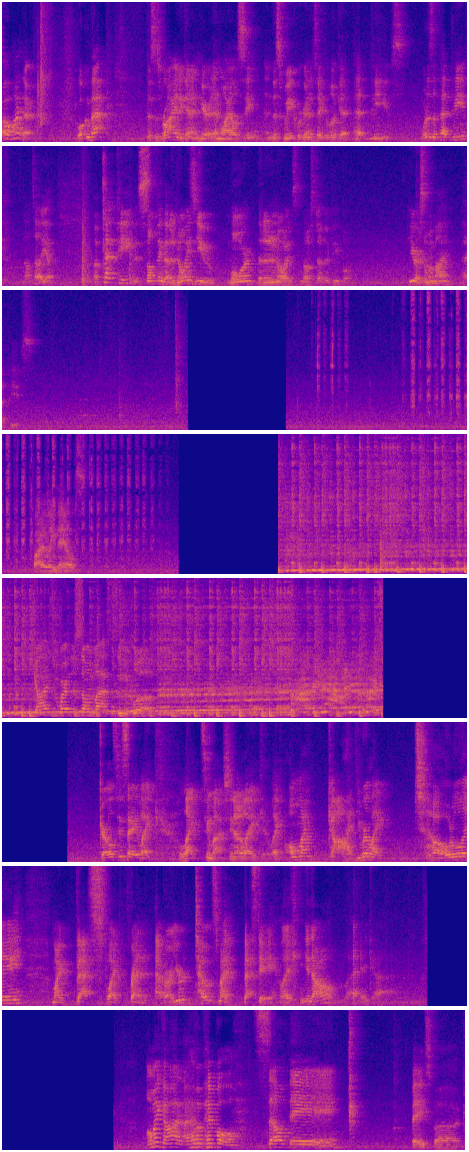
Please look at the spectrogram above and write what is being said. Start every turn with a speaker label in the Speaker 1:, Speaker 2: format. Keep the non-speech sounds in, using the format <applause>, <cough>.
Speaker 1: Oh, hi there. Welcome back. This is Ryan again here at NYLC, and this week we're going to take a look at pet peeves. What is a pet peeve? I'll tell you. A pet peeve is something that annoys you more than it annoys most other people. Here are some of my pet peeves. Filing nails. Wear their sunglasses in the club. Girls who say like, like too much, you know, like, like, oh my god, you were like totally my best like friend ever. You're totes my bestie, like, <laughs> you know, like, uh... Oh my god, I have a pimple. Selfie. Facebook.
